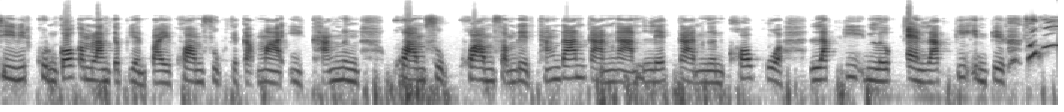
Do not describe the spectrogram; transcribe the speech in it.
ชีวิตคุณก็กำลังจะเปลี่ยนไปความสุขจะกลับมาอีกครั้งหนึ่ง ความสุขความสำเร็จทั้งด้านการงานและการเงินครอบครัว Lucky in Love and Lucky in Game ทุกคน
